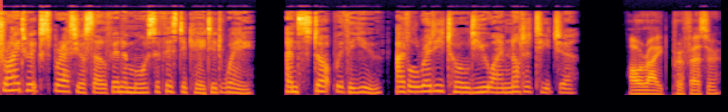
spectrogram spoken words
Try to express yourself in a more sophisticated way. And stop with the you, I've already told you I'm not a teacher. All right, Professor.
